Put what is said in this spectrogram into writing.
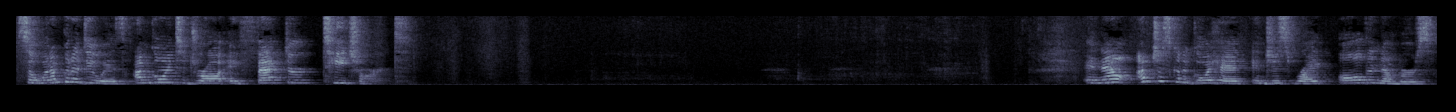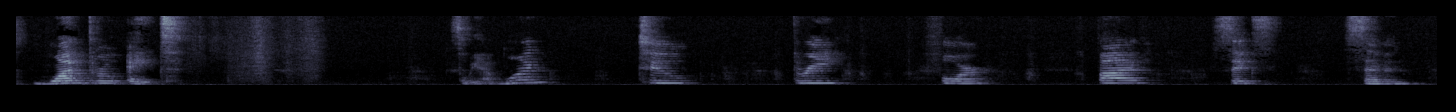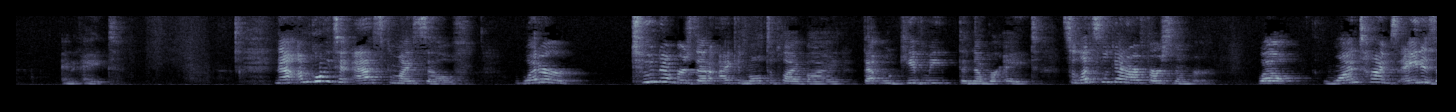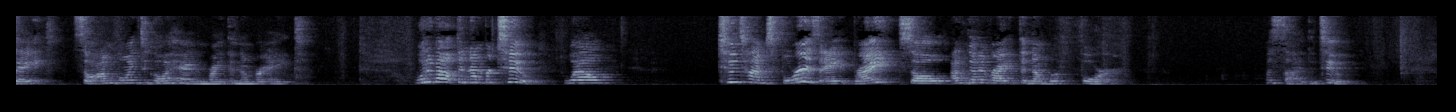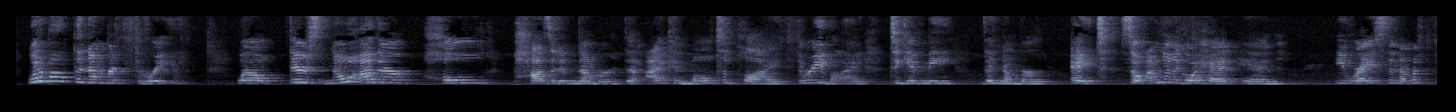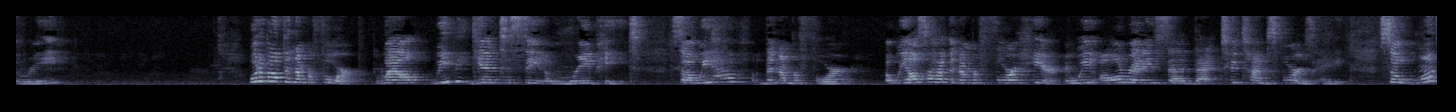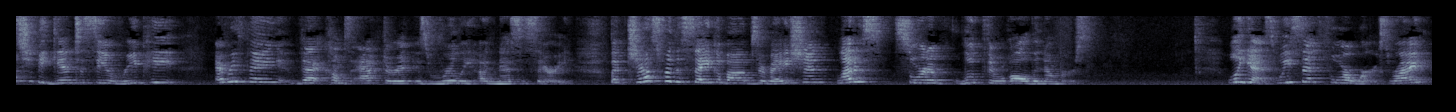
So what I'm going to do is I'm going to draw a factor T-chart. And now I'm just going to go ahead and just write all the numbers 1 through 8. So we have 1, 2, 3, 4, 5, 6, 7, 8. Now I'm going to ask myself, what are two numbers that I can multiply by that will give me the number eight? So let's look at our first number. Well, one times eight is eight, so I'm going to go ahead and write the number eight. What about the number two? Well, two times four is eight, right? So I'm gonna write the number four beside the two. What about the number three? Well, there's no other whole positive number that I can multiply 3 by to give me the number 8. So I'm going to go ahead and erase the number 3. What about the number 4? Well, we begin to see a repeat. So we have the number 4, but we also have the number 4 here. And we already said that 2 times 4 is 8. So once you begin to see a repeat, everything that comes after it is really unnecessary. But just for the sake of observation, let us sort of look through all the numbers. Well, yes, we said four works, right?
